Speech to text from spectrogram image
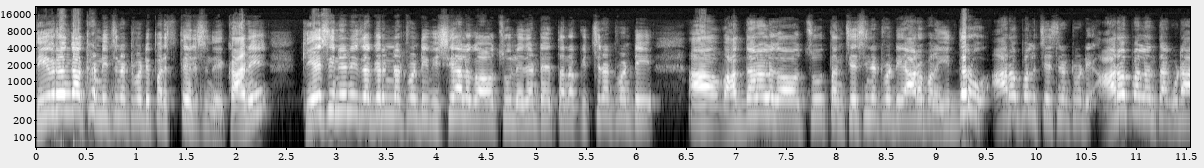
తీవ్రంగా ఖండించినటువంటి పరిస్థితి తెలిసిందే. కానీ కేసీనేని దగ్గర ఉన్నటువంటి విషయాలు కావచ్చు లేదంటే తనకు ఇచ్చినటువంటి వాగ్దానాలు కావచ్చు తను చేసినటువంటి ఆరోపణలు ఇద్దరు ఆరోపణలు చేసినటువంటి ఆరోపణలంతా కూడా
